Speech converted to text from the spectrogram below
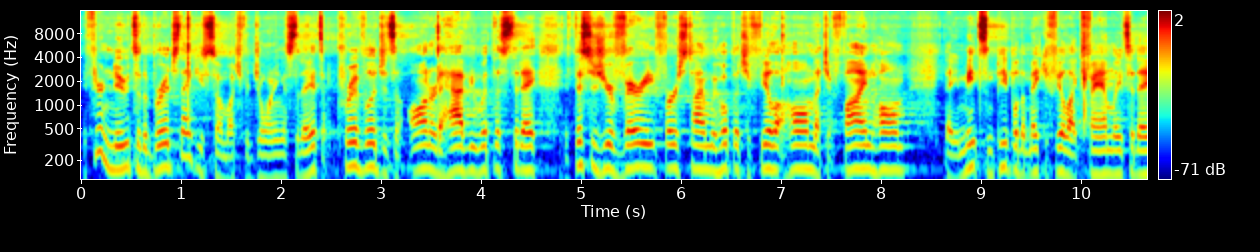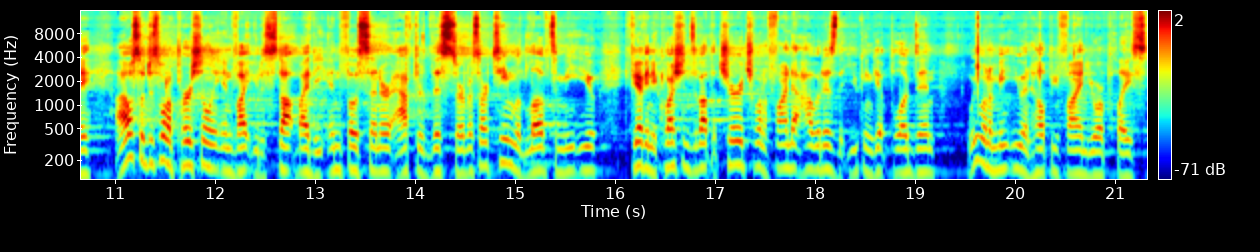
If you're new to the bridge, thank you so much for joining us today. It's a privilege, it's an honor to have you with us today. If this is your very first time, we hope that you feel at home, that you find home, that you meet some people that make you feel like family today. I also just want to personally invite you to stop by the Info Center after this service. Our team would love to meet you. If you have any questions about the church, want to find out how it is that you can get plugged in, we want to meet you and help you find your place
